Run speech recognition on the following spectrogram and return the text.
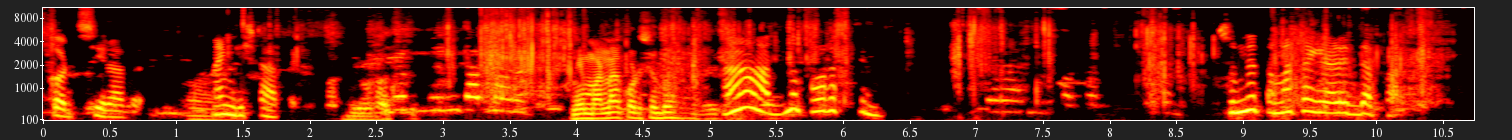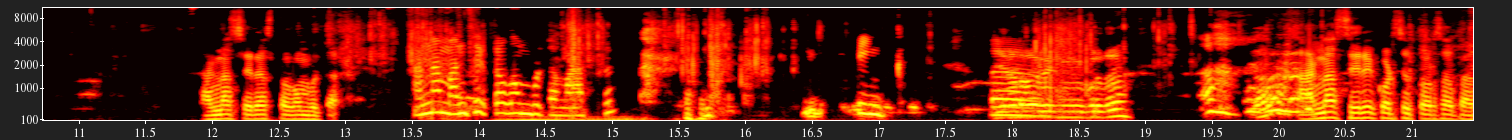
ಕೊಡ್ಸಿರೋದು. ನಂಗೆ ಇಷ್ಟ ಆಯ್ತು ನಿಮ್ಮ ಅಣ್ಣ ಕೊಡ್ಸಿದ್ದು? ಹಾ ಅದನ್ನ ತೋರಿಸ್ತೀನಿ. ಸುಮ್ನೆ ತಮಾಷೆ ಹೇಳಿದ್ದಪ್ಪ. ಅಣ್ಣ ಸೀರಿಯಸ್ ತಗೊಂಡ್ಬಿಟ್ಟ. ಅಣ್ಣ ಮನ್ಸಿಗೆ ತಗೊಂಡ್ಬಿಟ್ಟ ಮಾತು. ಪಿಂಕ್ ಅಣ್ಣ ಸೀರೆ ಕೊಡ್ಸಿ ತೋರ್ಸತ್ತ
